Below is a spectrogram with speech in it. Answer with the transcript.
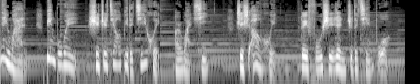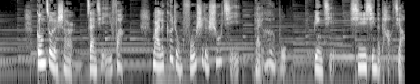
那晚并不为失之交臂的机会而惋惜，只是懊悔对服饰认知的浅薄。工作的事儿暂且一放，买了各种服饰的书籍来恶补，并且虚心的讨教，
